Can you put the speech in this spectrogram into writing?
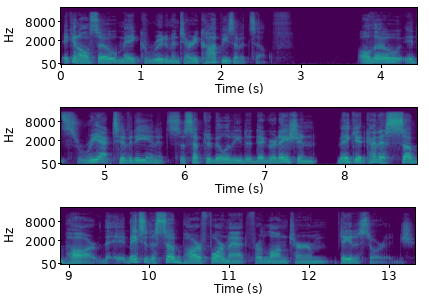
it can also make rudimentary copies of itself. Although its reactivity and its susceptibility to degradation make it kind of subpar, it makes it a subpar format for long term data storage.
